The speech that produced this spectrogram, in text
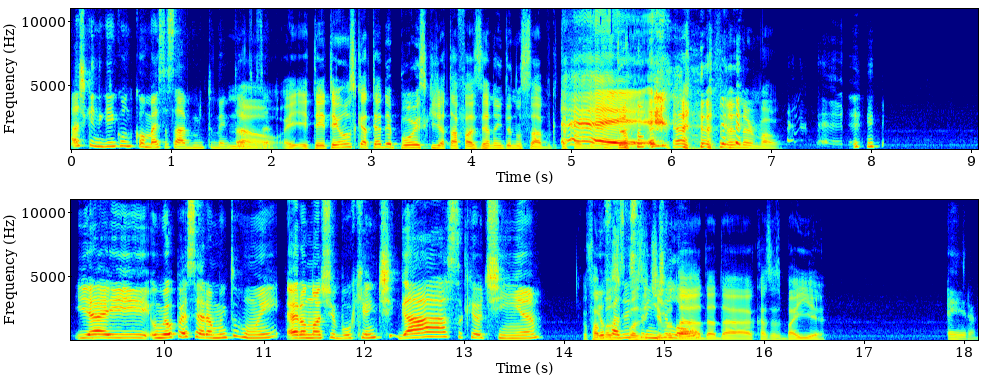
Acho que ninguém quando começa sabe muito bem o que tá fazendo. Não, e e tem, tem uns que até depois que já tá fazendo ainda não sabe o que tá É. fazendo. Então, é normal. E aí, o meu PC era muito ruim. Era um notebook antigaço que eu tinha. O famoso fazia stream de positivo da, da, da Casas Bahia. Era.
